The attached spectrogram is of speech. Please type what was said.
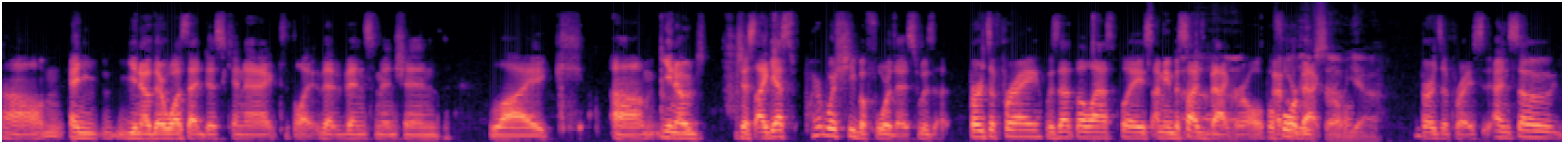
um, and you know there was that disconnect like that Vince mentioned like um, you know just I guess where was she before this? Was Birds of Prey? Was that the last place? I mean besides Uh, Batgirl before Batgirl so, yeah. Birds of Prey. And so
